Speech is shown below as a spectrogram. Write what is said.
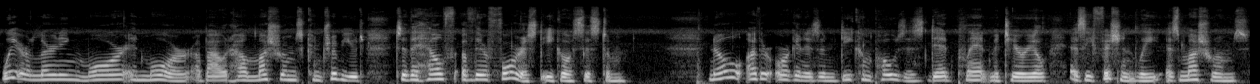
We are learning more and more about how mushrooms contribute to the health of their forest ecosystem. No other organism decomposes dead plant material as efficiently as mushrooms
